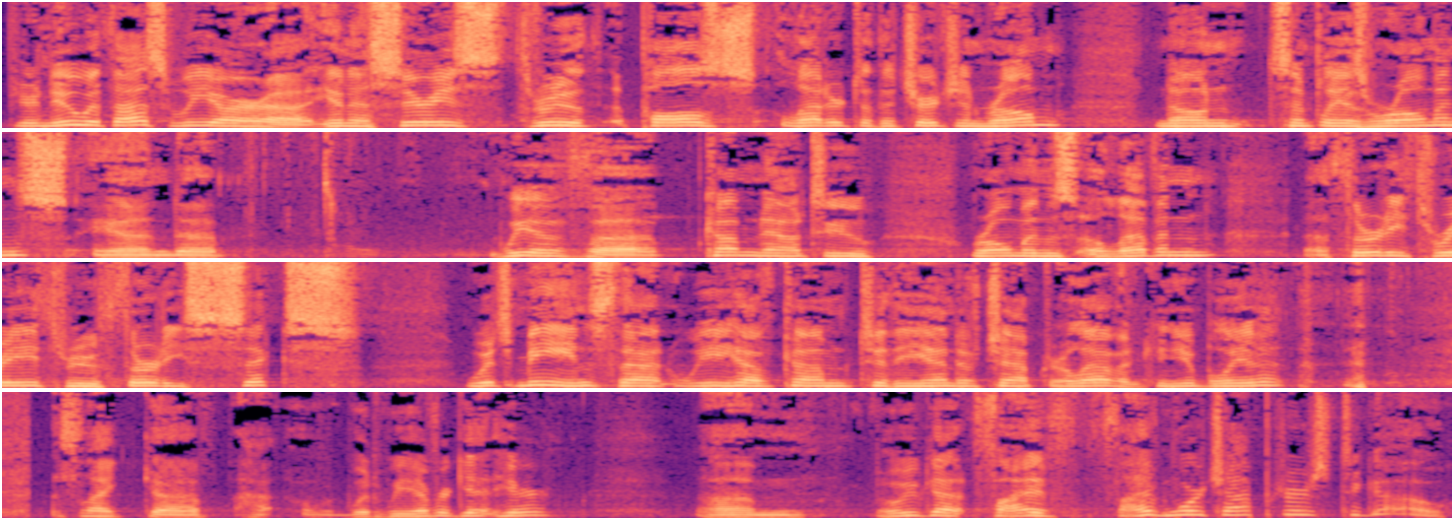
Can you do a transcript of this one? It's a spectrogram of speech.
If you're new with us, we are uh, in a series through Paul's letter to the church in Rome, known simply as Romans. And uh, we have uh, come now to Romans 11, uh, 33 through 36, which means that we have come to the end of chapter 11. Can you believe it? it's like, uh, would we ever get here? Um, we've got five, five more chapters to go.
